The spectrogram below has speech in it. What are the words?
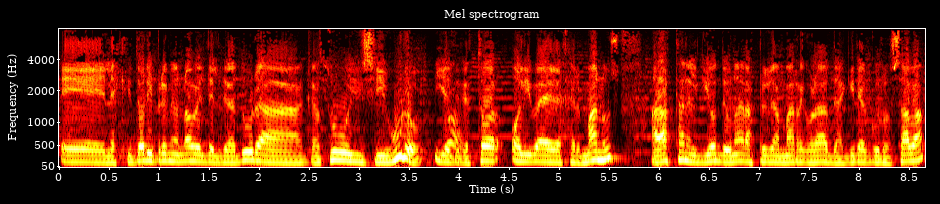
Eh, el escritor y premio Nobel de Literatura Kazuo Ishiguro y el Oh. director Oliver Germanus adaptan el guion de una de las películas más recordadas de Akira Kurosawa,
